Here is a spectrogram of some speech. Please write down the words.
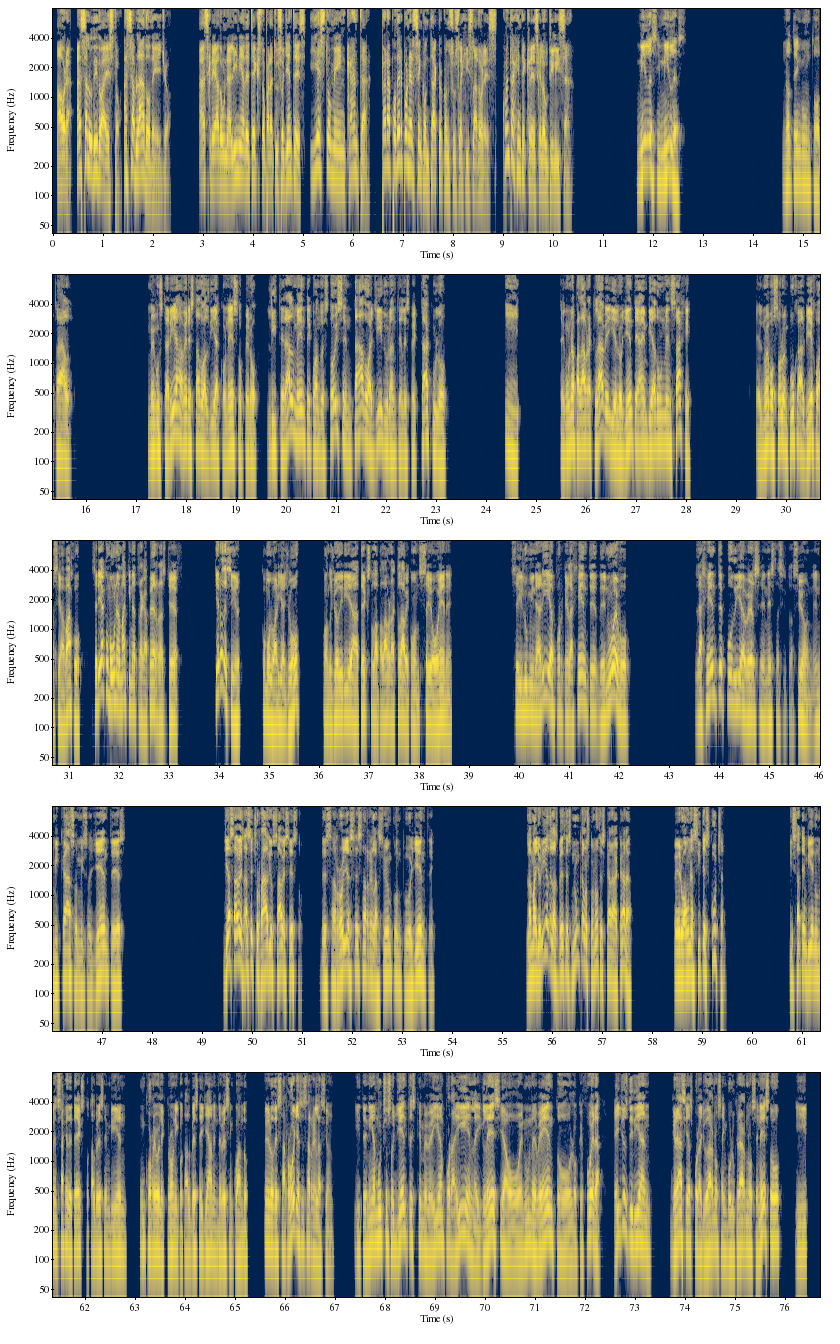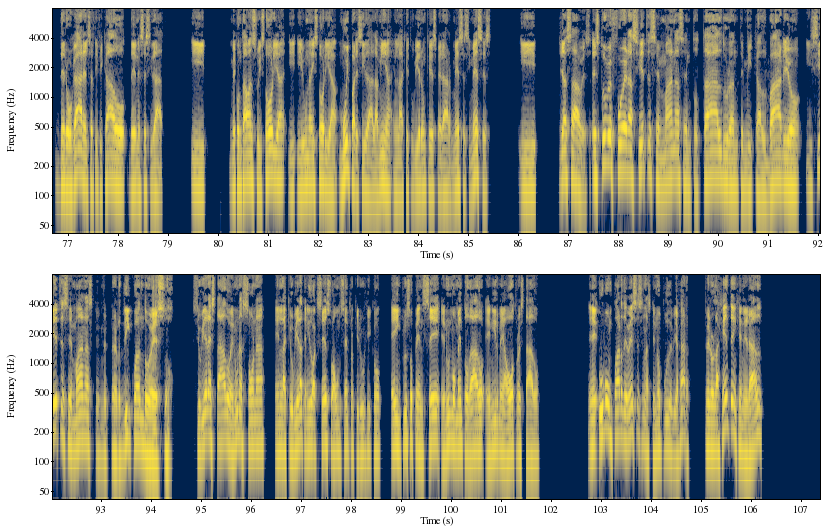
Ahora, has aludido a esto, has hablado de ello. Has creado una línea de texto para tus oyentes, y esto me encanta. Para poder ponerse en contacto con sus legisladores, ¿cuánta gente crees que lo utiliza? Miles y miles. No tengo un total. Me gustaría haber estado al día con eso, pero literalmente cuando estoy sentado allí durante el espectáculo y tengo una palabra clave y el oyente ha enviado un mensaje. El nuevo solo empuja al viejo hacia abajo. Sería como una máquina tragaperras, Jeff. Quiero decir, como lo haría yo, cuando yo diría a texto la palabra clave con C-O-N, se iluminaría porque la gente, de nuevo, la gente podía verse en esta situación. En mi caso, mis oyentes, ya sabes, has hecho radio, sabes esto. Desarrollas esa relación con tu oyente. La mayoría de las veces nunca los conoces cara a cara, pero aún así te escuchan. Quizá te envíen un mensaje de texto, tal vez te envíen un correo electrónico, tal vez te llamen de vez en cuando pero desarrollas esa relación. Y tenía muchos oyentes que me veían por ahí en la iglesia o en un evento o lo que fuera. Ellos dirían, gracias por ayudarnos a involucrarnos en esto y derogar el certificado de necesidad. y me contaban su historia y, una historia muy parecida a la mía en la que tuvieron que esperar meses y meses. Y ya sabes, estuve fuera siete semanas en total durante mi calvario y siete semanas que me perdí cuando eso. Si hubiera estado en una zona en la que hubiera tenido acceso a un centro quirúrgico e incluso pensé en un momento dado en irme a otro estado. Eh, hubo un par de veces en las que no pude viajar, pero la gente en general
